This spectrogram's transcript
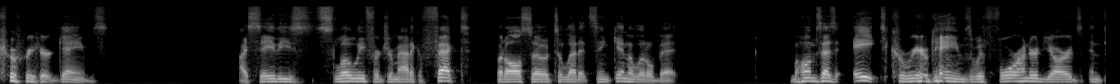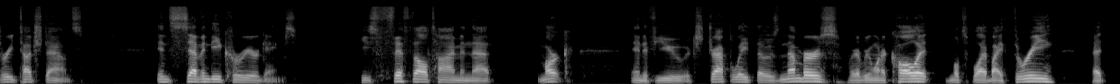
career games. I say these slowly for dramatic effect, but also to let it sink in a little bit. Mahomes has eight career games with 400 yards and three touchdowns in 70 career games. He's fifth all time in that mark. And if you extrapolate those numbers, whatever you want to call it, multiply by three at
